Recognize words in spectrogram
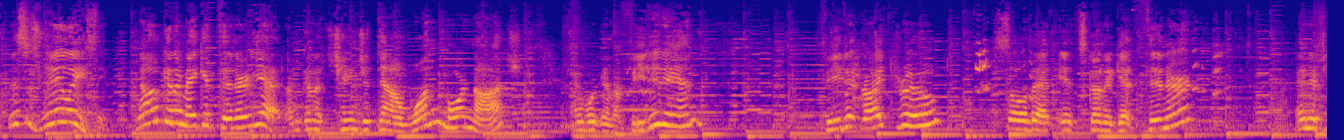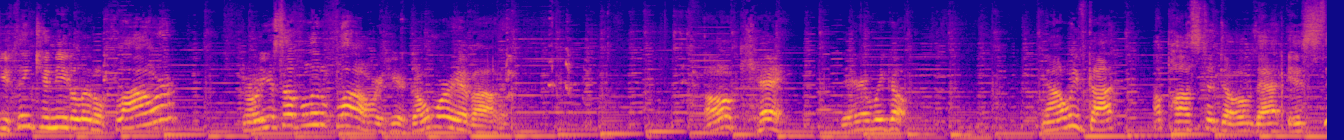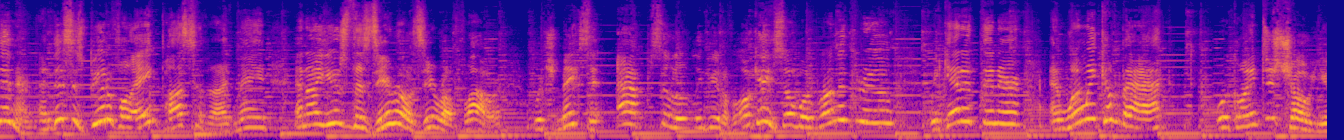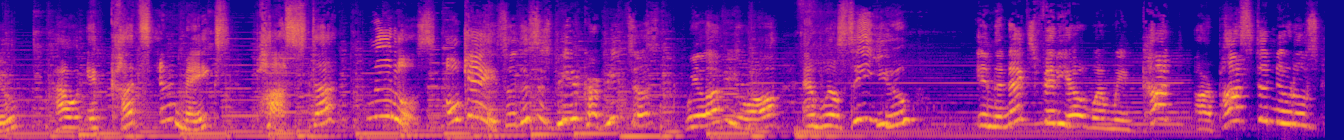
this is real easy. Now I'm gonna make it thinner yet. I'm gonna change it down one more notch, and we're gonna feed it in, feed it right through, so that it's gonna get thinner. And if you think you need a little flour, throw yourself a little flour here. Don't worry about it. Okay. There we go. Now we've got a pasta dough that is thinner. And this is beautiful egg pasta that I've made. And I use the zero zero flour, which makes it absolutely beautiful. Okay, so we'll run it through, we get it thinner, and when we come back, we're going to show you how it cuts and makes pasta noodles. Okay, so this is Peter Carpizzos. We love you all, and we'll see you in the next video when we cut our pasta noodles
